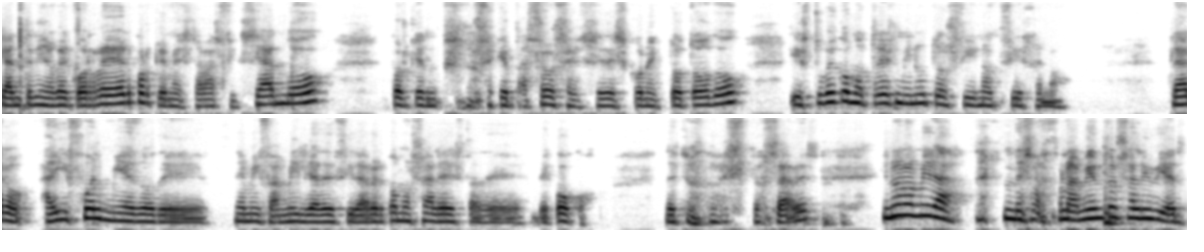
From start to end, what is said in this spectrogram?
que han tenido que correr porque me estaba asfixiando, porque no sé qué pasó, se, se desconectó todo y estuve como tres minutos sin oxígeno. Claro, ahí fue el miedo de, de mi familia, decir, a ver cómo sale esta de, de coco, de todo esto, ¿sabes? Y no, no, mira, de razonamiento salí bien,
